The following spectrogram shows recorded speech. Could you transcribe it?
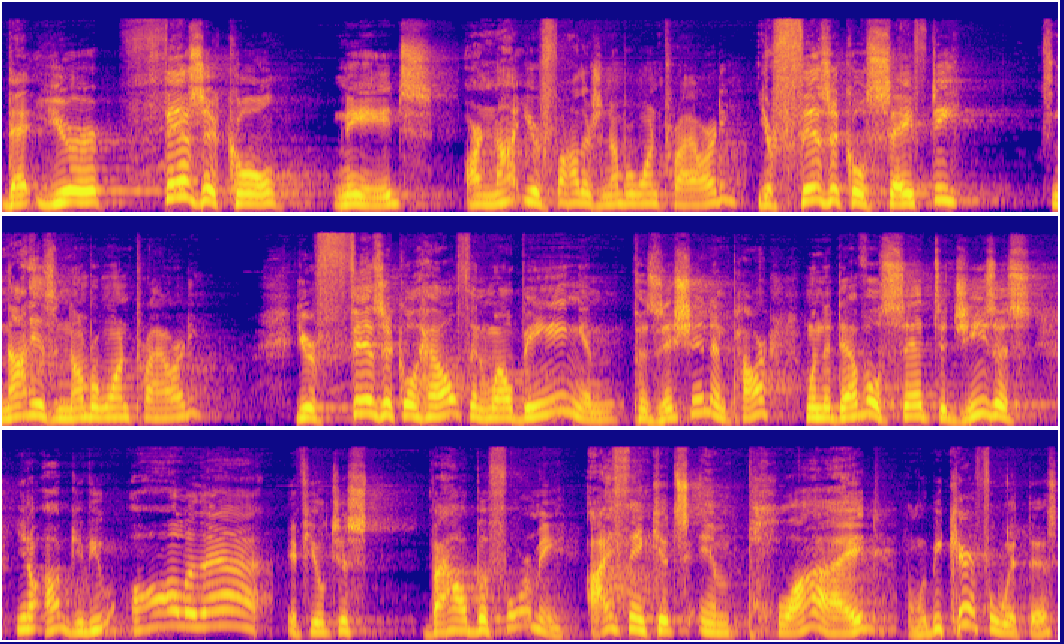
that your physical needs are not your father's number one priority? Your physical safety is not his number one priority? Your physical health and well being and position and power? When the devil said to Jesus, You know, I'll give you all of that if you'll just bow before me. I think it's implied, I want to be careful with this,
